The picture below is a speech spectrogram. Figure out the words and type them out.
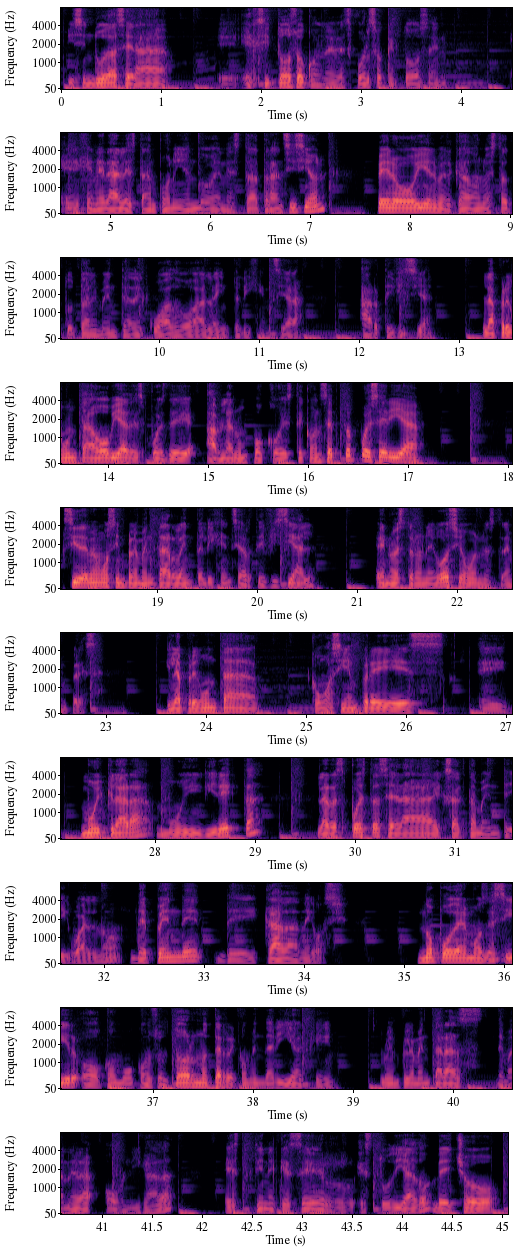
y sin duda será eh, exitoso con el esfuerzo que todos en, en general están poniendo en esta transición, pero hoy el mercado no está totalmente adecuado a la inteligencia artificial. La pregunta obvia después de hablar un poco este concepto pues sería si debemos implementar la inteligencia artificial en nuestro negocio o en nuestra empresa. Y la pregunta, como siempre, es eh, muy clara, muy directa. La respuesta será exactamente igual, ¿no? Depende de cada negocio. No podemos decir, o como consultor no te recomendaría que lo implementaras de manera obligada. Esto tiene que ser estudiado. De hecho,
